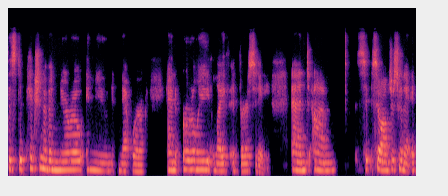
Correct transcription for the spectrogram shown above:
This depiction of a neuroimmune network and early life adversity. And um, so, so, I'm just going to,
